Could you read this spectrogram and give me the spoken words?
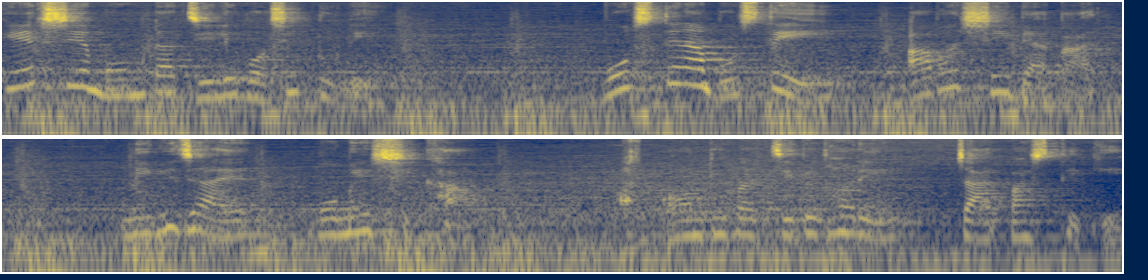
ফের সে মোমটা জেলে বসে তুলে বসতে না বসতেই আবার সেই ব্যাপার। নিভে যায় মোমের শিখা। অন্ধকার চেপে ধরে চারপাশ থেকে।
